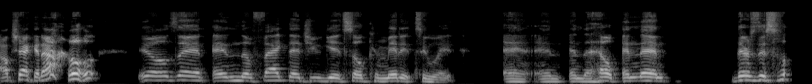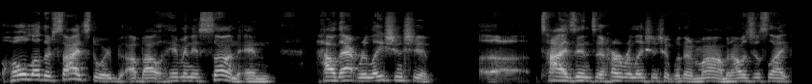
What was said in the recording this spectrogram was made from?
I'll check it out. you know what I'm saying? And the fact that you get so committed to it and and and the help, and then there's this whole other side story about him and his son and how that relationship uh, ties into her relationship with her mom. And I was just like,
